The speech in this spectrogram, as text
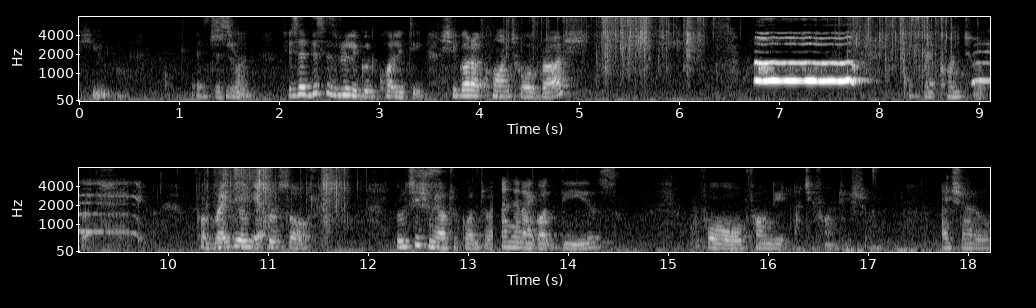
cute. is this Cute. one. She said this is really good quality. She got a contour brush. That's my contour brush. For right here. so soft. You'll teach me how to contour. And then I got these for foundation, foundation, eyeshadow.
